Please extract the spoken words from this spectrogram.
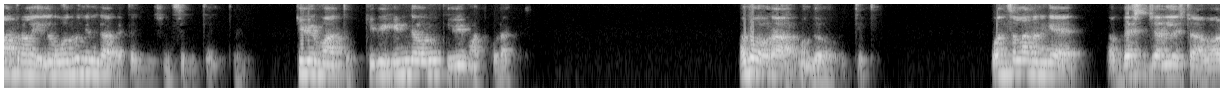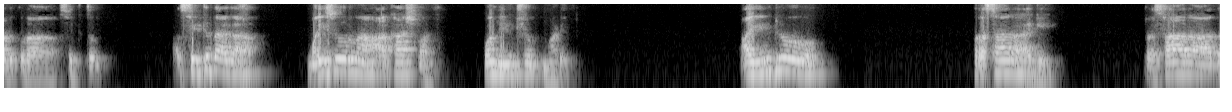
ಮಾತ್ರ ಅಲ್ಲ, ಎಲ್ಲಿ ಹೋದ್ರೂ ನಿನ್ಗೆ ಆ ರೆಕಗ್ನೇಷನ್ ಸಿಗುತ್ತೆ ಅಂತ ಹೇಳಿ. ಕಿವಿ ಮಾತು, ಕಿವಿ ಹಿಂಡವರು ಕಿವಿ ಮಾತು ಕೂಡ. ಅದು ಅವರ ಒಂದು ವ್ಯಕ್ತಿತ್ವ ಒಂದ್ಸಲ ನನಗೆ ಬೆಸ್ಟ್ ಜರ್ನಲಿಸ್ಟ್ ಅವಾರ್ಡ್ ಕೂಡ ಸಿಕ್ತು. ಸಿಕ್ಕಿದಾಗ ಮೈಸೂರಿನ ಆಕಾಶವಾಣಿ ಒಂದು ಇಂಟರ್ವ್ಯೂ ಮಾಡಿದ್ರು ಆ ಇಂಟರ್ವ್ಯೂ ಪ್ರಸಾರ ಆಗಿ, ಪ್ರಸಾರ ಆದ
